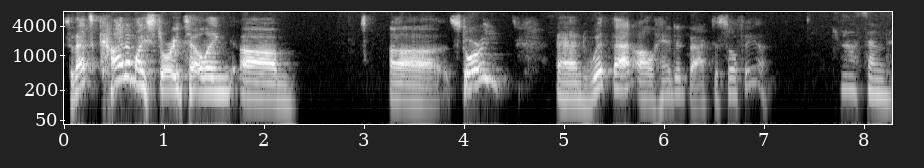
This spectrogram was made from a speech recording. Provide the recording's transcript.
So that's kind of my storytelling um, uh, story. And with that, I'll hand it back to Sophia. Awesome.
